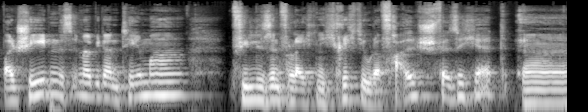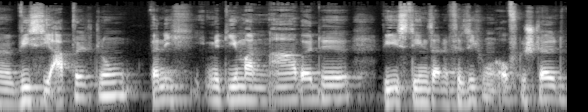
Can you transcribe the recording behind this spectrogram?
Weil Schäden ist immer wieder ein Thema. Viele sind vielleicht nicht richtig oder falsch versichert. Äh, wie ist die Abwicklung, wenn ich mit jemandem arbeite? Wie ist denen seine Versicherung aufgestellt?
